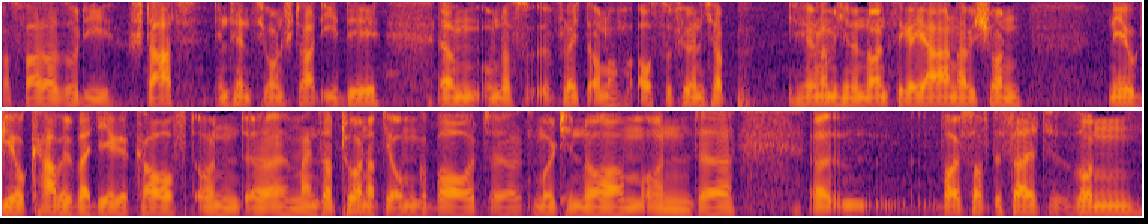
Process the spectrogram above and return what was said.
was war da so die Startintention, Startidee, ähm, um das vielleicht auch noch auszuführen? Ich habe, ich erinnere mich in den 90er Jahren habe ich schon Neo Geo Kabel bei dir gekauft und äh, mein Saturn habt ihr umgebaut äh, als Multinorm und äh, äh, Wolfsoft ist halt so ein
